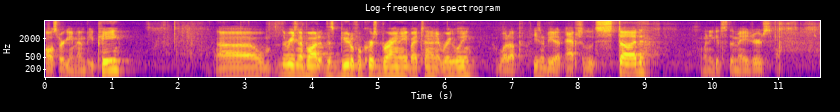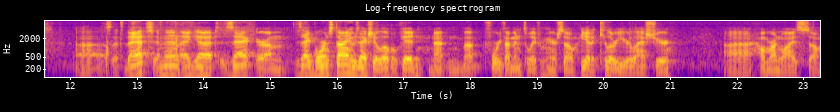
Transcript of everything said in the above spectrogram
All-Star Game MVP. Uh, the reason I bought it, this beautiful Kris Bryant 8x10 at Wrigley what up. He's going to be an absolute stud when he gets to the majors. Uh, so that's that. And then I got Zach or um, Zach Borenstein, who's actually a local kid, not about 45 minutes away from here. So he had a killer year last year, uh, home run wise. So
